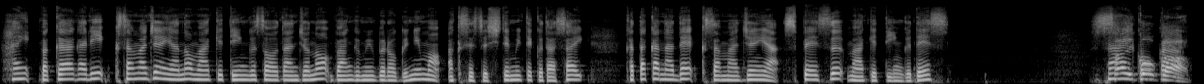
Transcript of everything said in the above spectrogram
はい。爆上がり草間淳也のマーケティング相談所の番組ブログにもアクセスしてみてください。カタカナで草間淳也スペースマーケティングです。さあ行こうか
